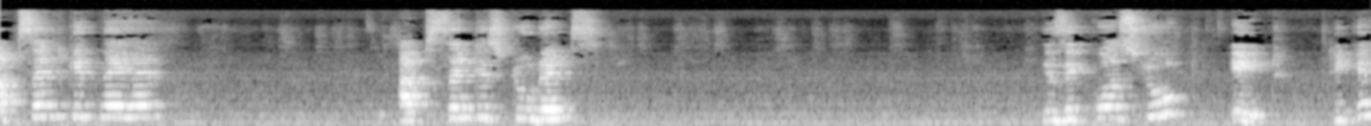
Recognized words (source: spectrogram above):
एबसेंट कितने हैं? Absent students is equals to eight ठीक है?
